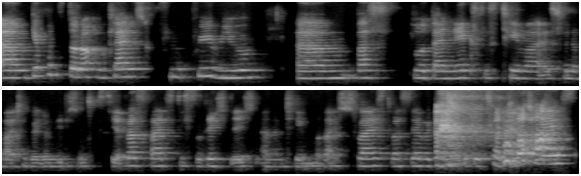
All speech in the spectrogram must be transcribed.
Ja. Ähm, gib uns doch noch ein kleines Preview, ähm, was so dein nächstes Thema ist für eine Weiterbildung, die dich interessiert. Was reizt dich so richtig an dem Themenbereich? Ich weiß, du hast sehr begeistert von MTAs.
